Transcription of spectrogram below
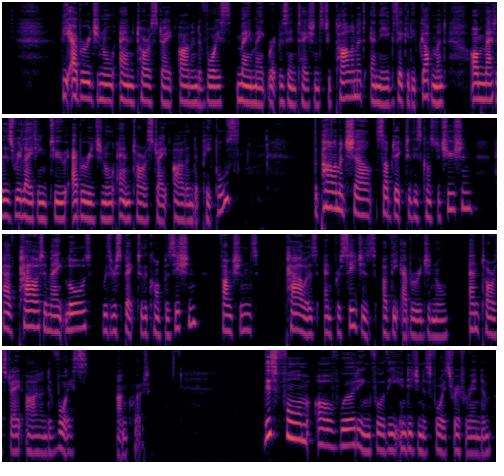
The Aboriginal and Torres Strait Islander Voice may make representations to Parliament and the Executive Government on matters relating to Aboriginal and Torres Strait Islander peoples. The Parliament shall, subject to this Constitution, have power to make laws with respect to the composition, functions, powers, and procedures of the Aboriginal and Torres Strait Islander voice. Unquote. This form of wording for the Indigenous Voice referendum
